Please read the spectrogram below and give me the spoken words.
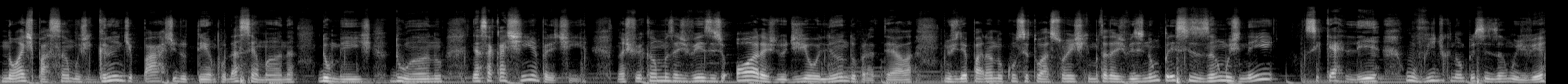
Nós passamos grande parte do tempo da semana, do mês, do ano nessa caixinha pretinha. Nós ficamos às vezes horas do dia olhando para a tela, nos deparando com situações que muitas das vezes não precisamos nem sequer ler, um vídeo que não precisamos ver,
